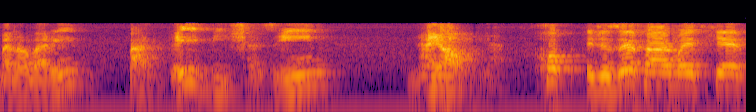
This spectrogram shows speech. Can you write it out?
بنابراین بر وی بیش از این نیاید. خب اجازه فرمایید که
